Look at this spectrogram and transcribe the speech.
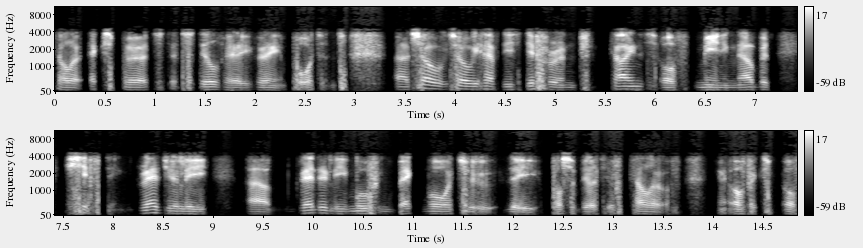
color experts, that's still very very important. Uh, so so we have these different kinds of meaning now, but shifting gradually. Uh, gradually moving back more to the possibility of color, of you know, of, of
